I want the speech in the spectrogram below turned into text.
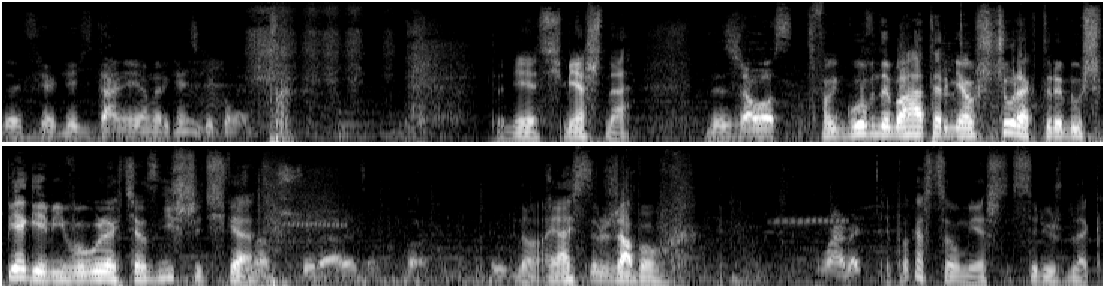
To jest jakiejś taniej amerykańskiej komedii. To nie jest śmieszne. To jest żałosne. Twój główny bohater miał szczura, który był szpiegiem i w ogóle chciał zniszczyć świat. Mam szczurę, ale to... No. No, a ja jestem żabą. Ej, pokaż co umiesz, Sirius Black.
